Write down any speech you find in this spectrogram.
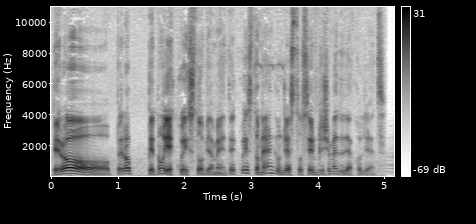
però, però per noi è questo ovviamente, è questo ma è anche un gesto semplicemente di accoglienza.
